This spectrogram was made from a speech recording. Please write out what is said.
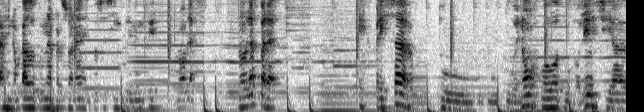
estás enojado con una persona, entonces simplemente no hablas. No hablas para expresar tu, tu- tu enojo, tu dolencia.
